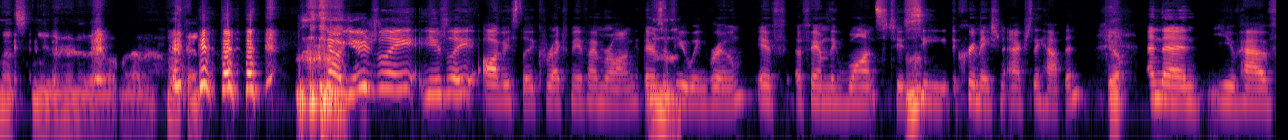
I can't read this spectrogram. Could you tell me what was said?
that's neither here nor there, but whatever. Okay. no, usually, usually, obviously, correct me if I'm wrong. There's a Mhm. viewing room if a family wants to Mhm. see the cremation actually happen. Yep. And then you have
